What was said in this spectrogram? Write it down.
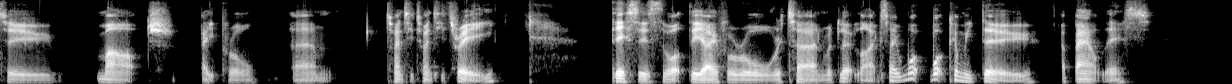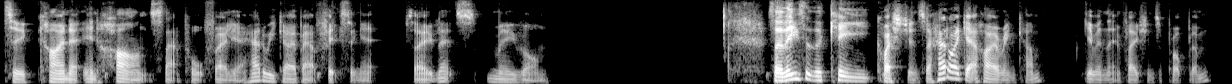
to March, April um, 2023, this is what the overall return would look like. So, what what can we do about this to kind of enhance that portfolio? How do we go about fixing it? So let's move on. So these are the key questions. So how do I get higher income, given that inflation's a problem?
